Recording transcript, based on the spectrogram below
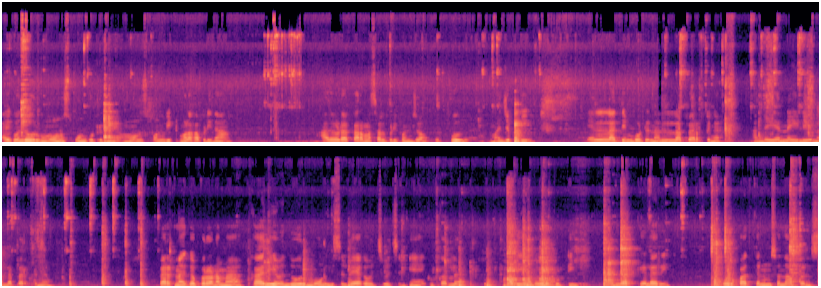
அதுக்கு வந்து ஒரு மூணு ஸ்பூன் போட்டிருக்கேன். மூணு ஸ்பூன் வீட்டு மிளகா பொடி தான். அதோட கரம் மசாலா பொடி கொஞ்சம் உப்பு மஞ்சப்பொடி எல்லாத்தையும் போட்டு நல்லா பெரட்டுங்க. அந்த எண்ணெயிலேயே நல்லா பெரட்டுங்க. பெரட்டினதுக்கப்புறம் நம்ம கறியை வந்து ஒரு மூணு விசில் வேக வச்சு வச்சுருக்கேன் குக்கரில். அதையும் அதோட கொட்டி நல்லா கிளறி ஒரு பத்து நிமிஷம் தான் ஃப்ரெண்ட்ஸ்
